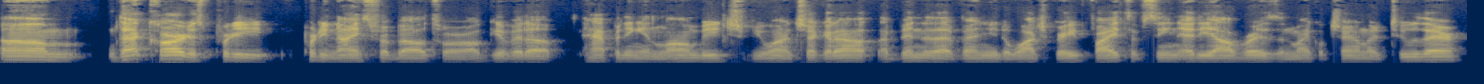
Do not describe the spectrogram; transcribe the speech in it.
Um, that card is pretty pretty nice for Bellator. I'll give it up. Happening in Long Beach. If you want to check it out, I've been to that venue to watch great fights. I've seen Eddie Alvarez and Michael Chandler too there.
